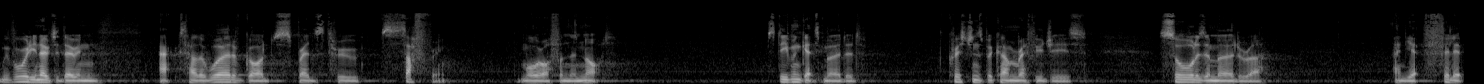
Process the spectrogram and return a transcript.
We've already noted, though, in Acts how the word of God spreads through suffering more often than not. Stephen gets murdered. Christians become refugees. Saul is a murderer. And yet Philip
